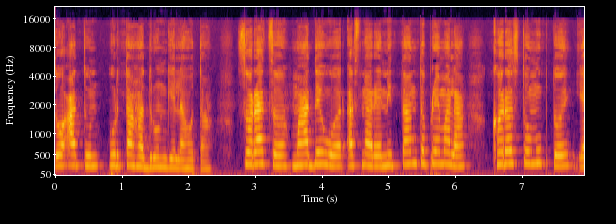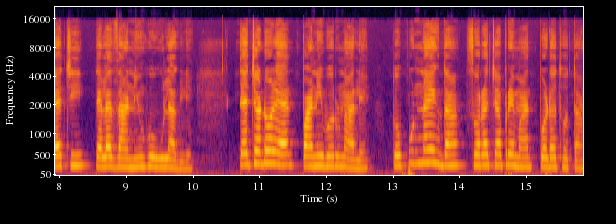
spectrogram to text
तो आतून पुरता हादरून गेला होता. स्वराचं महादेववर असणाऱ्या नितांत प्रेमाला खरंच तो मुकतोय याची त्याला जाणीव होऊ लागली. त्याच्या डोळ्यात पाणी भरून आले. तो पुन्हा एकदा स्वराच्या प्रेमात पडत होता.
